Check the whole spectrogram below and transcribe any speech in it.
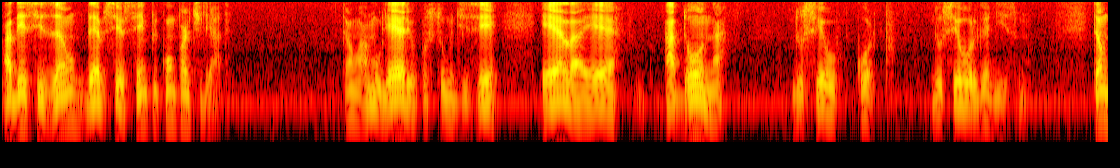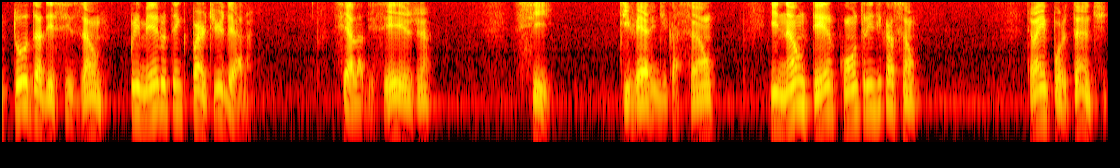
a decisão deve ser sempre compartilhada. Então, a mulher, eu costumo dizer, ela é a dona do seu corpo, do seu organismo. Então, toda decisão, primeiro tem que partir dela se ela deseja, se tiver indicação e não ter contraindicação. Então é importante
